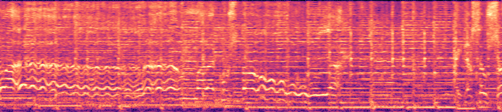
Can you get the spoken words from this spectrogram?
reclama la custòdia ai del seu sol.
